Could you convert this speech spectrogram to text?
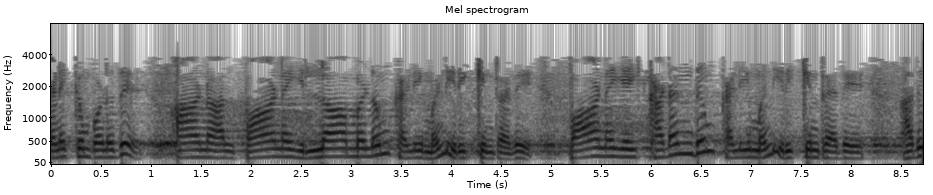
நினைக்கும் பொழுது ஆனால் பானை இல்லாமலும் களிமண் இருக்கின்றது. பானையை கடந்தும் களிமண் இருக்கின்றது. அது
